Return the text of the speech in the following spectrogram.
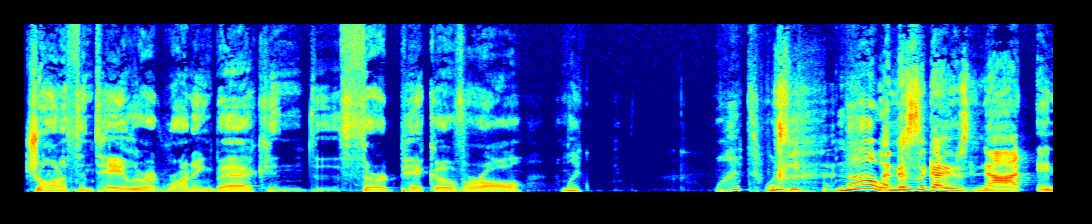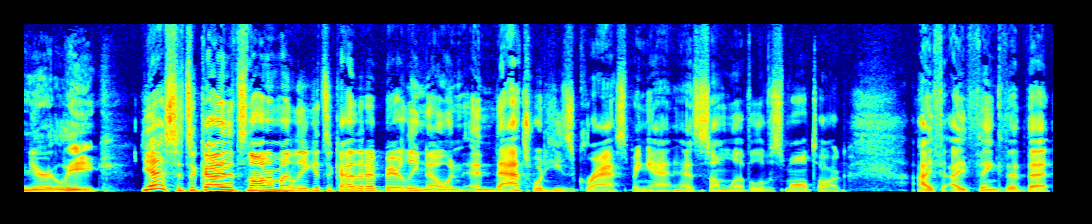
Jonathan Taylor at running back and third pick overall. I'm like, what? What do we no? And this is a guy who's not in your league. Yes, it's a guy that's not in my league. It's a guy that I barely know, and, and that's what he's grasping at as some level of small talk. I th- I think that that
